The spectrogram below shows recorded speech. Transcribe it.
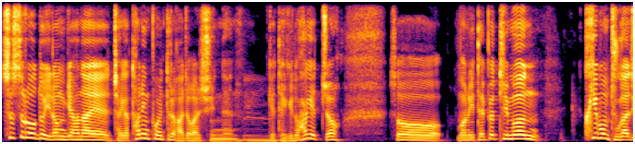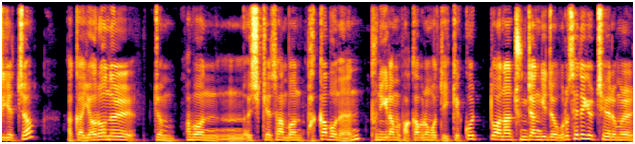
스스로도 이런 게 하나의 자기가 터닝 포인트를 가져갈 수 있는 음. 게 되기도 하겠죠. 그래서 뭐 이 대표팀은 크게 보면 두 가지겠죠. 아까 여론을 좀 한번 음, 의식해서 한번 바꿔보는 분위기를 한번 바꿔보는 것도 있겠고 또 하나 는 중장기적으로 세대 교체 흐름을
